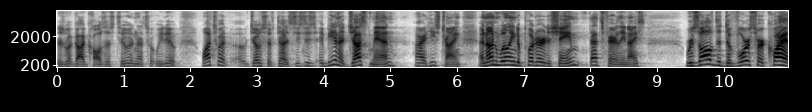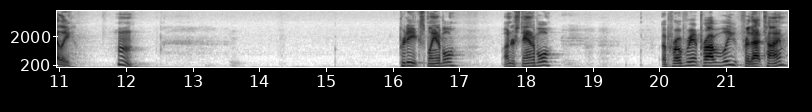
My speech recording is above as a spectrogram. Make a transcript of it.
There's what God calls us to, and that's what we do. Watch what uh, Joseph does. He's being a just man. All right, he's trying. And unwilling to put her to shame. That's fairly nice resolved to divorce her quietly. Hmm. Pretty explainable, understandable, appropriate probably for that time.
